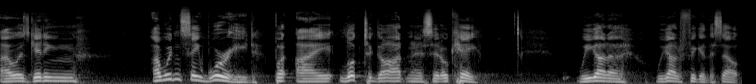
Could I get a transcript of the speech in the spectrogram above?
I was getting, I wouldn't say worried, but I looked to God and I said, okay, we gotta, we gotta figure this out.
